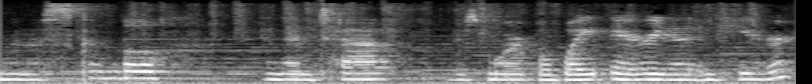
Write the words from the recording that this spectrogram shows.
I'm to scumble and then tap. There's more of a white area in here.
